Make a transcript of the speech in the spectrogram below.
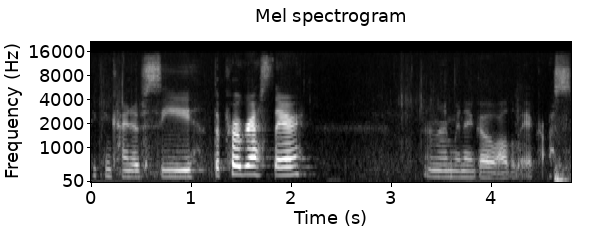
we can kind of see the progress there. And I'm gonna go all the way across.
